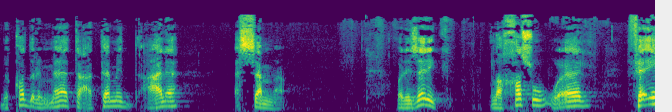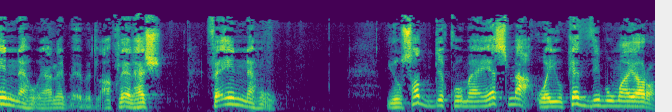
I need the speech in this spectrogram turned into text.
بقدر ما تعتمد على السمع. ولذلك لخصوا وقال فإنه يعني بالعقلية الهشة فإنه يصدق ما يسمع ويكذب ما يرى.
